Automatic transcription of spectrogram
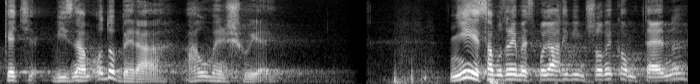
keď význam odoberá a umenšuje. Nie je samozrejme spoľahlivým človekom ten,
